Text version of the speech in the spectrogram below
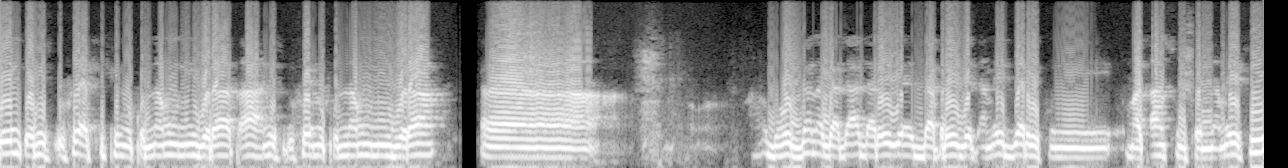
leencoonis dhufee achitti nu qunnamuun ni jira xaahanis dhufee nu qunnamuun ni jira. Hoggana gadaa dabree jedhamee jarri kun maqaan sun kennamee fi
